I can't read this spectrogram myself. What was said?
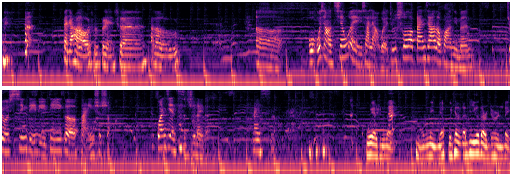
大家好，我是傅连春，Hello。呃，我我想先问一下两位，就是说到搬家的话，你们就心底里第一个反应是什么？关键词之类的。累死了。我也是累，脑子里面浮现的第一个字就是累。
